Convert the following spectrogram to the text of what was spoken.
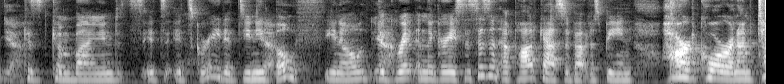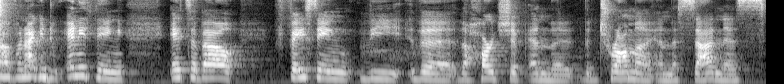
Yeah. because combined, it's, it's it's great. It's you need Yeah. both. You know, the Yeah. grit and the grace. This isn't a podcast about just being hardcore and I'm tough and I can do anything. It's about facing the the the hardship and the the trauma and the sadness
